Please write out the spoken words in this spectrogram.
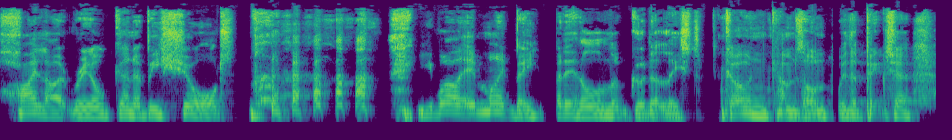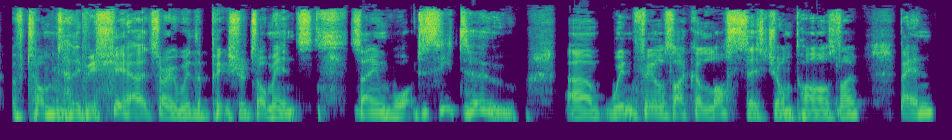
highlight reel going to be short. well, it might be, but it'll look good at least. Cohen comes on with a picture of Tom Delibishir, sorry, with a picture of Tom Ince saying, What does he do? Um, win feels like a loss, says John Parslow. Ben,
